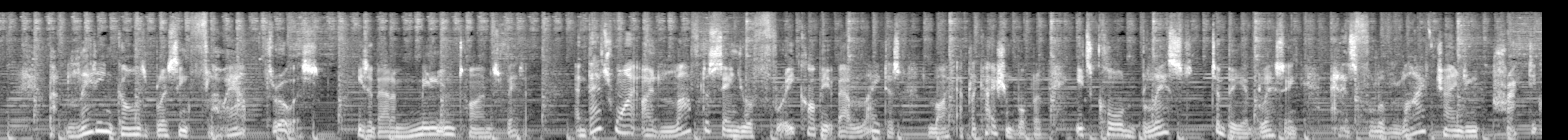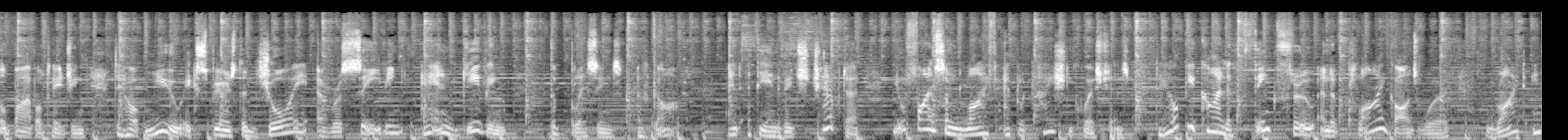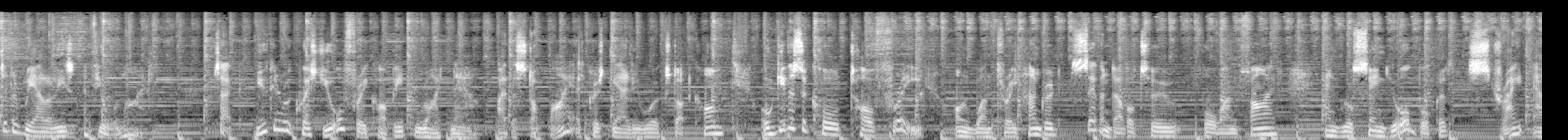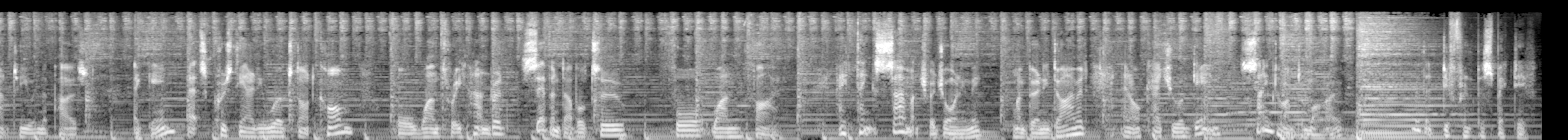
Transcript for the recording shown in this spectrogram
But letting God's blessing flow out through us is about a million times better. And that's why I'd love to send you a free copy of our latest life application booklet. It's called Blessed to Be a Blessing, and it's full of life changing, practical Bible teaching to help you experience the joy of receiving and giving the blessings of God. And at the end of each chapter, you'll find some life application questions to help you kind of think through and apply God's Word right into the realities of your life. So you can request your free copy right now. Either stop by at ChristianityWorks.com or give us a call toll free on 1300 722 415 and we'll send your booklet straight out to you in the post. Again, that's ChristianityWorks.com or 1300 722 415. Hey, thanks so much for joining me. I'm Berni Dymet, and I'll catch you again, same time tomorrow, with a different perspective.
